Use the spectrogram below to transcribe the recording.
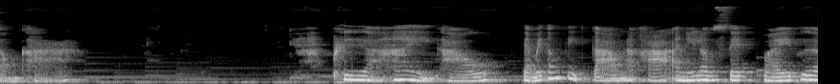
สองขา เพื่อให้เขาแต่ไม่ต้องติดกาวนะคะ อันนี้เราเซตไว้เพื่อ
